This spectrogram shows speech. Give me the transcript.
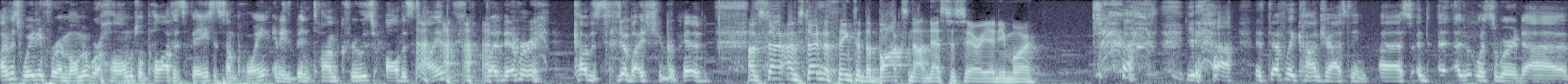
I'm just waiting for a moment where Holmes will pull off his face at some point, and he's been Tom Cruise all this time, but never comes to my chagrin. I'm start I'm starting to think that the box not necessary anymore. Yeah, it's definitely contrasting. Uh, so, uh, uh, what's the word? Uh,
